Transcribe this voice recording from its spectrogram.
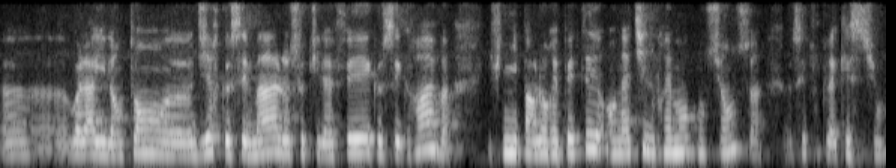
voilà, il entend dire que c'est mal ce qu'il a fait, que c'est grave. Il finit par le répéter. En a-t-il vraiment conscience? C'est toute la question.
